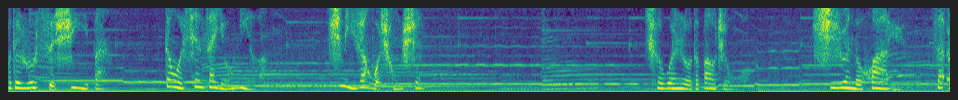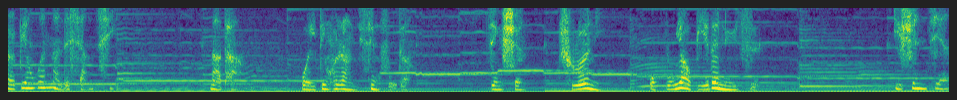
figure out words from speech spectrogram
活得如死尸一般，但我现在有你了，是你让我重生。”彻温柔地抱着我，湿润的话语在耳边温暖地响起：“娜塔，我一定会让你幸福的。”今生除了你，我不要别的女子。一瞬间，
